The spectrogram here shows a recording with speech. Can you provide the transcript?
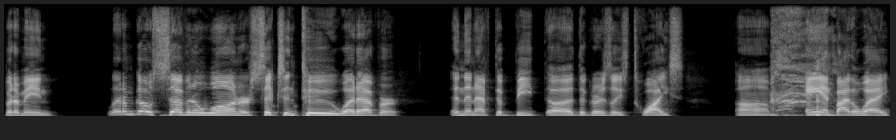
but I mean, let them go seven and one or six and two, whatever, and then have to beat uh, the Grizzlies twice. Um, and by the way,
